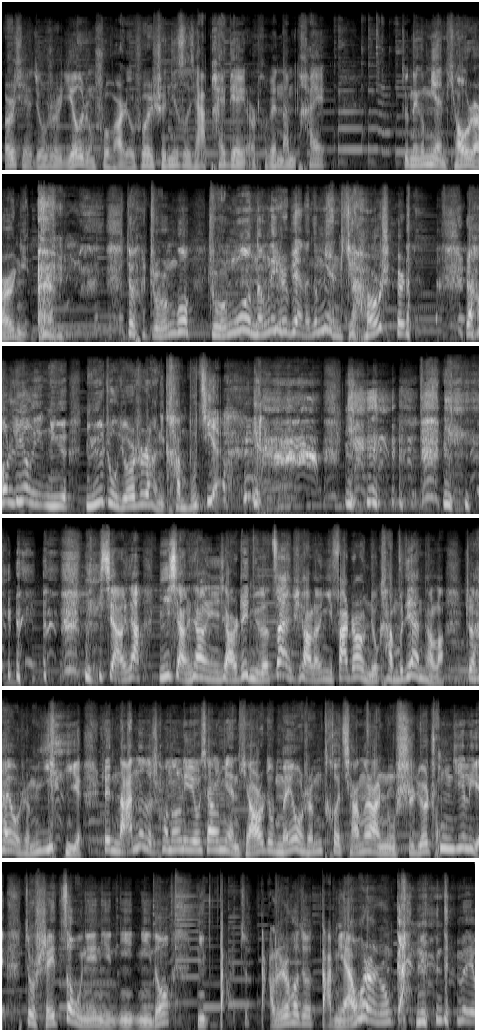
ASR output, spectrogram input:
而且就是也有一种说法，就是说神奇四侠拍电影特别难拍，就那个面条人你。对吧？主人公主人公的能力是变得跟面条似的，然后另一女女主角是让你看不见，你你你你 你想象，你想象一下，这女的再漂亮，一发招你就看不见她了，这还有什么意义？这男的的超能力又像面条，就没有什么特强的让你那种视觉冲击力，就是谁揍你，你你你都你打就打了之后就打棉花上那种感觉，对不对？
